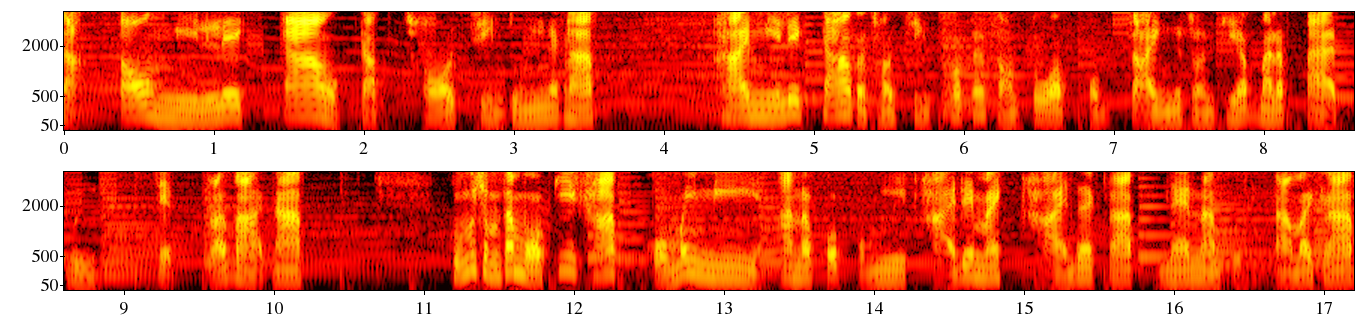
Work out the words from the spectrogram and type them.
จะต้องมีเลข 9 กับชอชิงตรงนี้นะครับ ใครมีเลข 9 กับชอชิงครบทั้ง2ตัว ผมจ่ายเงินส่วนเทียบมาละ87,000 บาทนะครับ คุณผู้ชมถ้าบอกพี่ครับ ผมไม่มีอนาคตผมมีขายได้ไหมขายได้ครับ แนะนำกดติดตามไว้ครับ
